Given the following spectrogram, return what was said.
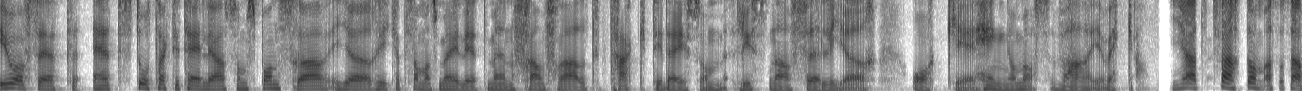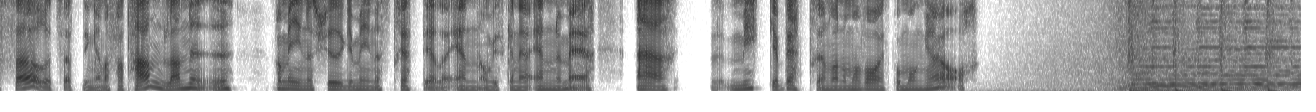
Oavsett, ett stort tack till Telia som sponsrar, gör Rika Tillsammans möjligt, men framför allt tack till dig som lyssnar, följer och eh, hänger med oss varje vecka. Ja, tvärtom, alltså så här, förutsättningarna för att handla nu på minus 20, minus 30 eller än, om vi ska ner ännu mer, är mycket bättre än vad de har varit på många år.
